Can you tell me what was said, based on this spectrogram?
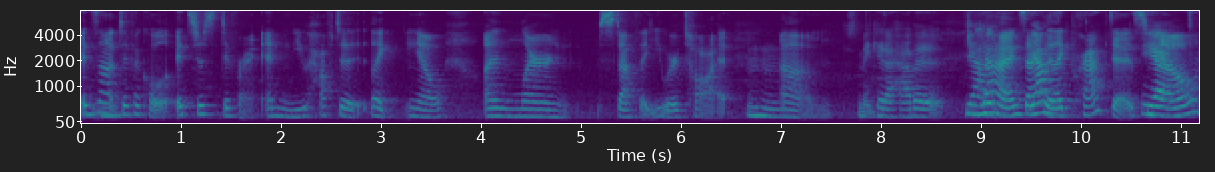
it's not difficult it's just different and you have to like you know unlearn stuff that you were taught hmm um Just make it a habit. yeah, yeah exactly Yeah. like practice you Yeah. know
